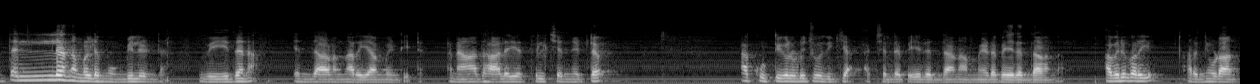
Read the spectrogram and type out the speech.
ഇതെല്ലാം നമ്മളുടെ മുമ്പിലുണ്ട്. വേദന എന്താണെന്ന് അറിയാൻ വേണ്ടിയിട്ട്. അനാഥാലയത്തിൽ ചെന്നിട്ട് ആ കുട്ടികളോട് ചോദിക്കുക അച്ഛന്റെ പേരെന്താണ്? അമ്മയുടെ പേരെന്താണെന്ന്? അവർ പറയും അറിഞ്ഞൂടാന്ന്.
